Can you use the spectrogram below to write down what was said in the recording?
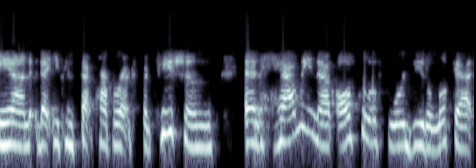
and that you can set proper expectations. And having that also affords you to look at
